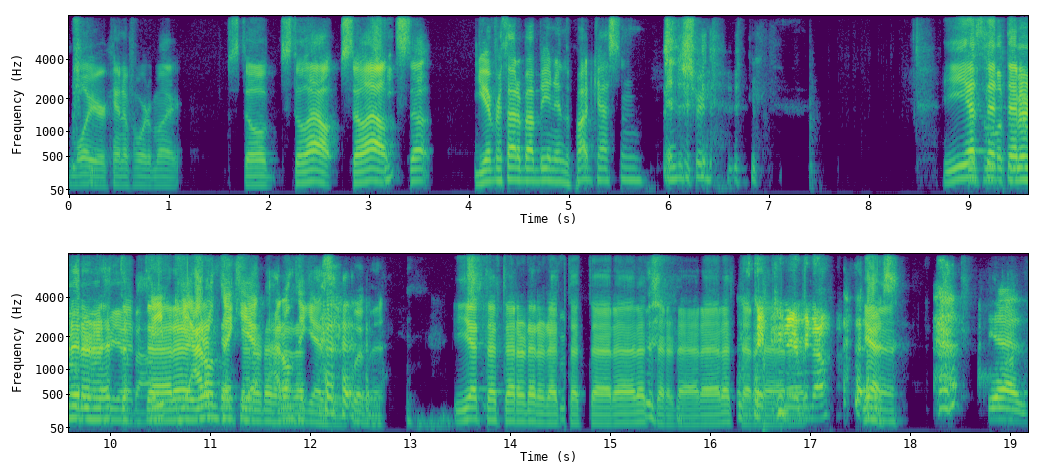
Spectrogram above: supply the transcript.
lawyer can't afford a mic. Still, still out, still out, still. You ever thought about being in the podcasting industry? Yes, This look movie would be about- He- he- I don't think he. I don't think he has the equipment. Yeah. Can you hear me now? Yes. Yes.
